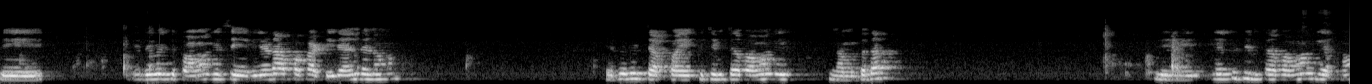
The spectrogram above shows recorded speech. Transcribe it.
ਤੇ ਇਹਦੇ ਵਿੱਚ ਪਾਵਾਂਗੇ ਸੇਕ ਜਿਹੜਾ ਆਪਾਂ ਘੱਟ ਹੀ ਰਹਿਣ ਦੇਣਾ ਵਾ। ਇਹਦੇ ਵਿੱਚ ਆਪਾਂ ਇੱਕ ਚਮਚਾ ਪਾਵਾਂਗੇ ਨਮਕ ਦਾ। ਤੇ ਇੱਕ ਚਮਚਾ ਪਾਵਾਂਗੇ ਆਪਾਂ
